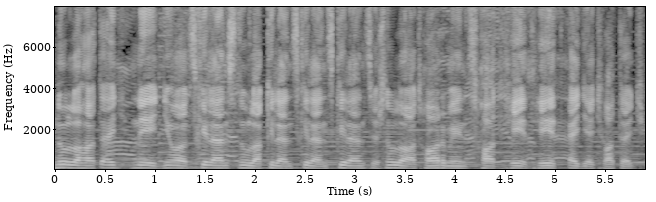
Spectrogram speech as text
061-489-0999 és 0636771161.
